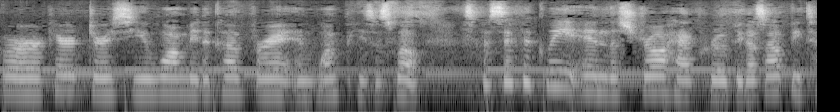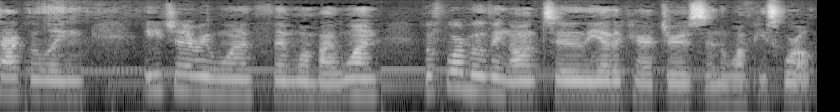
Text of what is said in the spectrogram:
for characters you want me to cover it in One Piece as well, specifically in the Straw Hat crew because I'll be tackling each and every one of them one by one before moving on to the other characters in the One Piece world.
